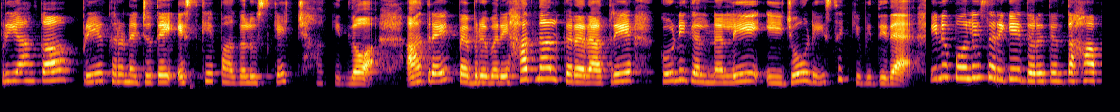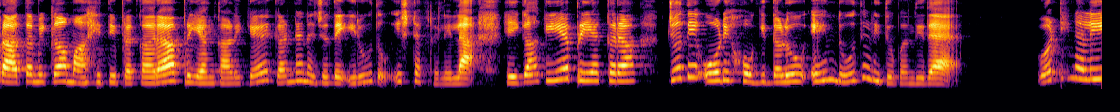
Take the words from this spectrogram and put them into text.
ಪ್ರಿಯಾಂಕಾ, ಪ್ರಿಯಕರನ ಜೊತೆ ಎಸ್ಕೇಪ್ ಆಗಲು ಸ್ಕೆಚ್ ಹಾಕಿದ್ಲು. ಆದರೆ ಫೆಬ್ರವರಿ ಹದಿನಾಲ್ಕರ ರಾತ್ರಿ ಕೋಣಿಗಲ್ನಲ್ಲಿ ಈ ಜೋಡಿ ಸಿಕ್ಕಿಬಿದ್ದಿದೆ. ಇನ್ನು ಪೊಲೀಸರಿಗೆ ದೊರೆತಂತಹ ಪ್ರಾಥಮಿಕ ಮಾಹಿತಿ ಪ್ರಕಾರ ಪ್ರಿಯಾಂಕಾಳಿಗೆ ಗಂಡನ ಜೊತೆ ಇರುವುದು ಇಷ್ಟವಿರಲಿಲ್ಲ ಹೀಗಾಗಿಯೇ ಪ್ರಿಯಕರ ಜೊತೆ ಓಡಿ ಹೋಗಿದ್ದಳು ಎಂದು ತಿಳಿದು ಬಂದಿದೆ. ಒಟ್ಟಿನಲ್ಲಿ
